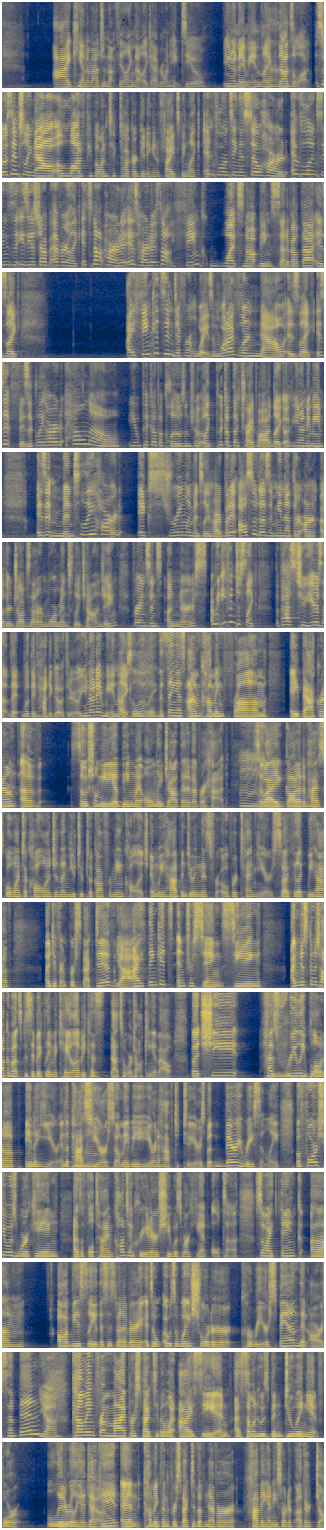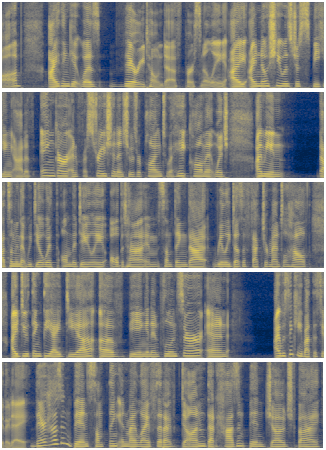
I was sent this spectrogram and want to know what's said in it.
I can't imagine that feeling that like everyone hates you. You know what I mean? Like Yeah. that's a lot. So essentially now a lot of people on TikTok are getting in fights being like influencing is so hard. Influencing is the easiest job ever. Like it's not hard. It is hard. It's not. I think what's not being said about that is like I think it's in different ways. And what I've learned now is like, is it physically hard? Hell no. You pick up a clothes and show, like, pick up the tripod. Like, uh, you know what I mean? Is it mentally hard? Extremely mentally hard. But it also doesn't mean that there aren't other jobs that are more mentally challenging. For instance, a nurse. I mean, even just like the past two years that they, what they've had to go through. You know what I mean? Like, Absolutely. The thing is, I'm coming from a background of social media being my only job that I've ever had. Mm. So I got out of high school, went to college, and then YouTube took off for me in college. And we have been doing this for over 10 years. So I feel like we have a different perspective. Yeah. I think it's interesting seeing, I'm just going to talk about specifically Mikayla because that's what we're talking about. But she has really blown up in a year, in the past Mm-hmm. year or so, maybe a year and a half to two years, but very recently. Before she was working as a full time content creator, she was working at Ulta. So I think, um, obviously, this has been a very it's a it's a way shorter career span than ours have been. Yeah. coming from my perspective and what I see, and as someone who's been doing it for literally a decade and coming from the perspective of never having any sort of other job i think it was very tone deaf personally. I i know she was just speaking out of anger and frustration and she was replying to a hate comment which i mean that's something that we deal with on the daily all the time something that really does affect your mental health. I do think the idea of being an influencer and I was thinking about this the other day. There hasn't been something in my life that I've done that hasn't been judged by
